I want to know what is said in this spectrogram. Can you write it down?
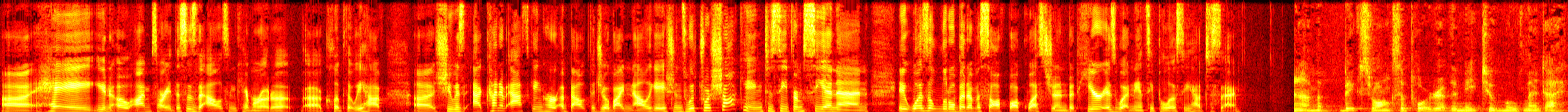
uh, "Hey, you know, oh, I'm sorry, this is the Alisyn Camerota uh, clip that we have." Uh, she was kind of asking her about the Joe Biden allegations, which was shocking to see from CNN. It was a little bit of a softball question, but here is what Nancy Pelosi had to say. And I'm a big, strong supporter of the Me Too movement. I,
